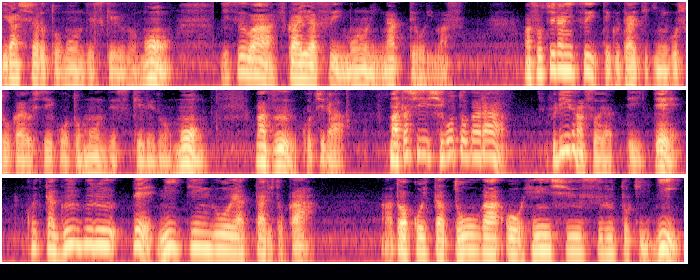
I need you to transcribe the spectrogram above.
いらっしゃると思うんですけれども、実は使いやすいものになっております。まあ、そちらについて具体的にご紹介をしていこうと思うんですけれども、まずこちら。まあ、私仕事柄フリーランスをやっていて、こういった Google でミーティングをやったりとか、あとはこういった動画を編集するときに、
